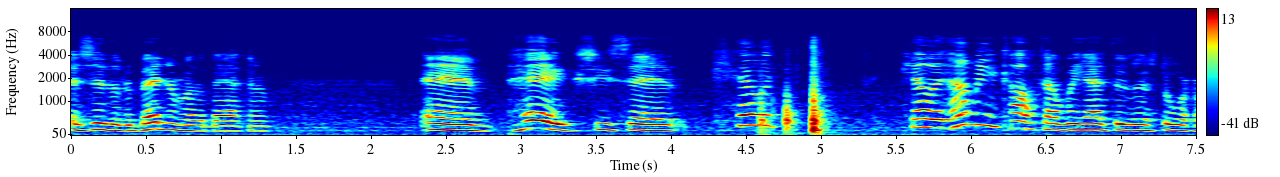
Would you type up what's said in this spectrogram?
it's either the bedroom or the bathroom. And Peg, she said, Kelly, Kelly, how many talks have we had through this door?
